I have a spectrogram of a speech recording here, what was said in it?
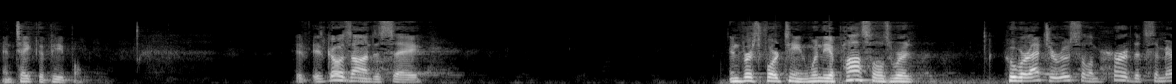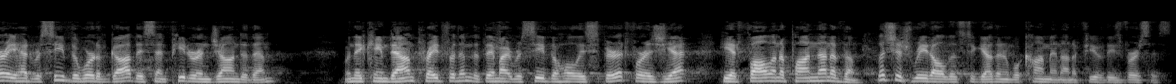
and take the people. It, it goes on to say, in verse 14, when the apostles were, who were at Jerusalem heard that Samaria had received the word of God, they sent Peter and John to them. When they came down, prayed for them that they might receive the Holy Spirit, for as yet he had fallen upon none of them. Let's just read all this together and we'll comment on a few of these verses.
